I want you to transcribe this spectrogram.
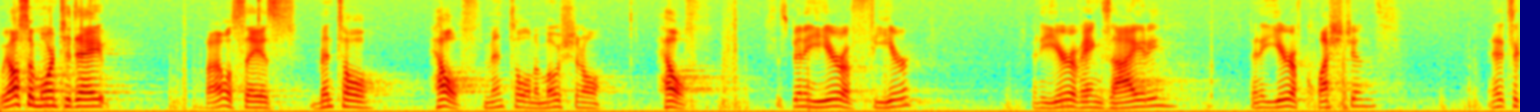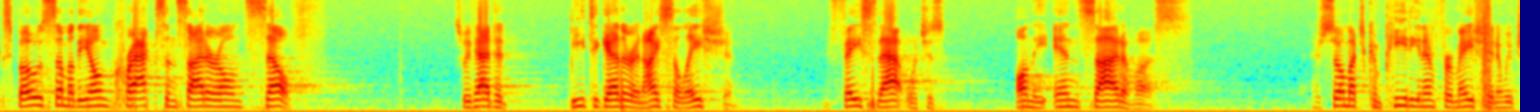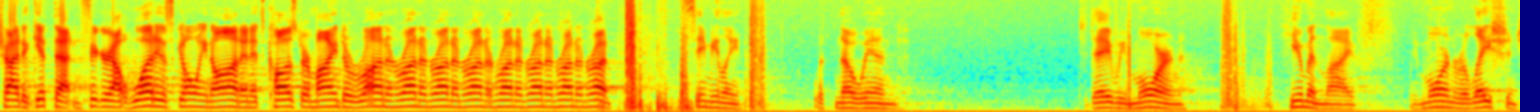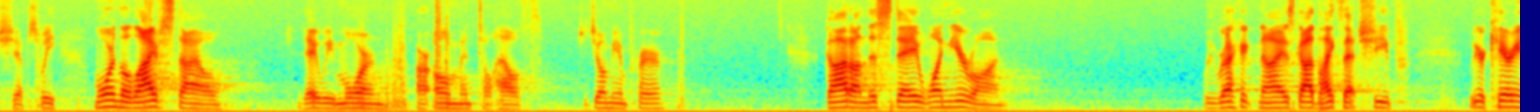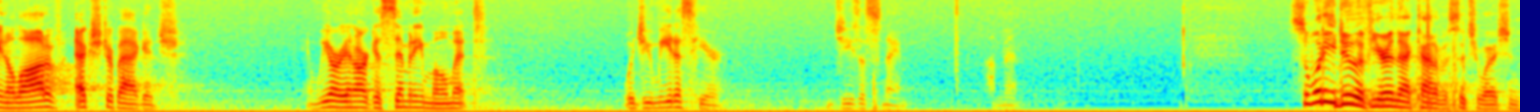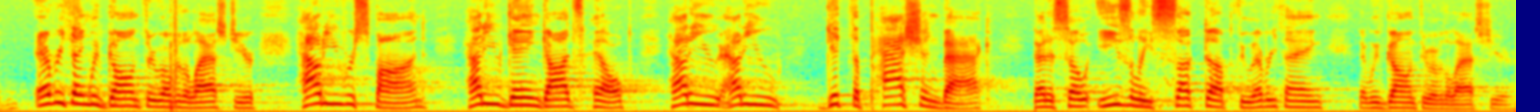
We also mourn today, what I will say is mental health, mental and emotional health. Has been a year of fear, it's been a year of anxiety, it's been a year of questions. And it's exposed some of the own cracks inside our own self. So we've had to be together in isolation and face that which is on the inside of us. There's so much competing information, and we've tried to get that and figure out what is going on, and it's caused our mind to run and run and run and run and run and run and run and run, seemingly with no end. Today we mourn human life we mourn relationships. We mourn the lifestyle. Today we mourn our own mental health. Would you join me in prayer? God, on this day, one year on, we recognize, God, like that sheep, we are carrying a lot of extra baggage. And we are in our Gethsemane moment. Would you meet us here? In Jesus' name. Amen. So, what do you do if you're in that kind of a situation? Everything we've gone through over the last year, how do you respond? How do you gain God's help? How do you, how do you get the passion back that is so easily sucked up through everything that we've gone through over the last year?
